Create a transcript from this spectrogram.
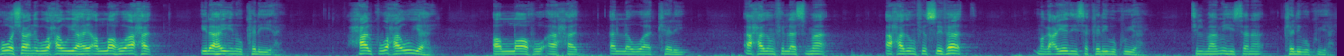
huwa shaanigu waxa uu yahay allahu axad ilaahay inuu keli yahay xaalku waxa uu yahay allahu axad alla waa keli axadu fi lasmaa axadu fi sifaat magacyadiisa keli buu ku yahay tilmaamihiisana keli buu ku yahay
